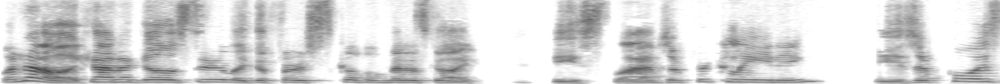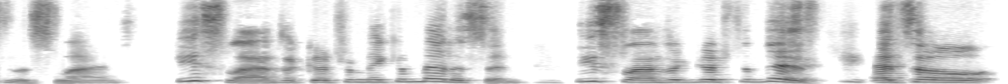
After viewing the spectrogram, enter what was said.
But no, it kind of goes through like the first couple minutes going, these slimes are for cleaning, these are poisonous slimes. These slimes are good for making medicine. These slimes are good for this. And so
